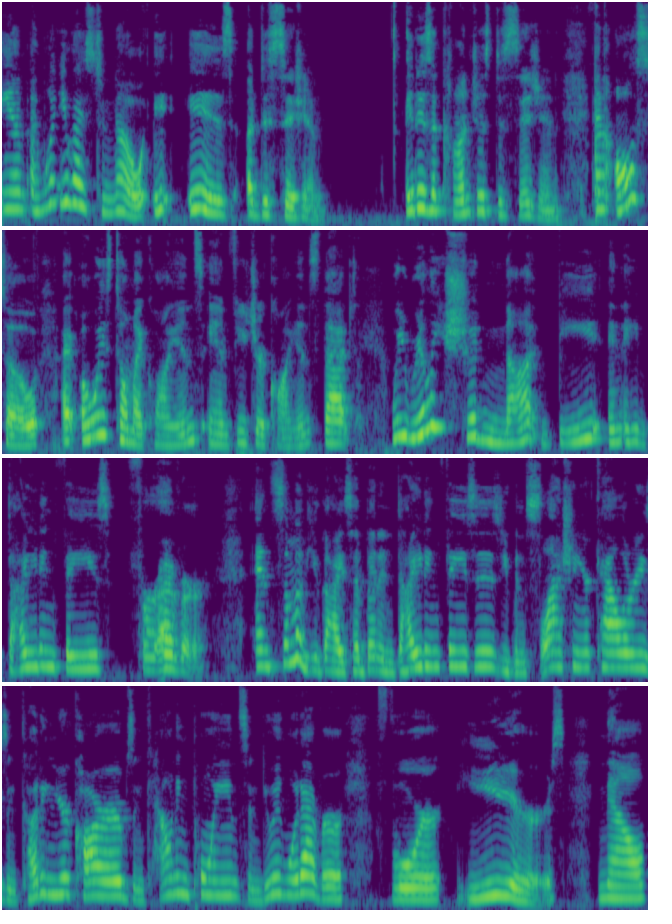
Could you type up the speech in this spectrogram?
And I want you guys to know it is a decision. It is a conscious decision. And also, I always tell my clients and future clients that we really should not be in a dieting phase forever. And some of you guys have been in dieting phases. You've been slashing your calories and cutting your carbs and counting points and doing whatever for years. Now,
